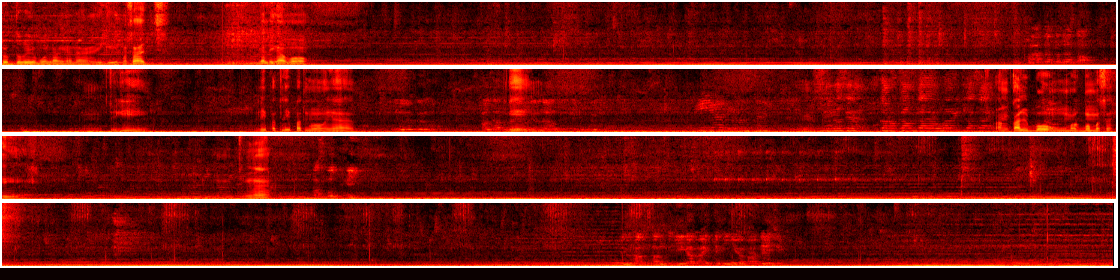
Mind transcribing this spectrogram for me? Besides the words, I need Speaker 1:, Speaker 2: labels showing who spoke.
Speaker 1: Roduin mo lang yan ha. Sige, massage. Galingan mo. Hmm, Sige. Lipat-lipat mo. Yan. Sige.
Speaker 2: ang kalbong magmamasahe tingnan na You
Speaker 1: have some illegal item in your.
